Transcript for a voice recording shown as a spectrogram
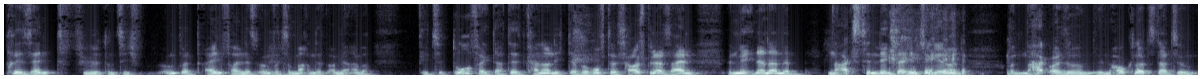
präsent fühlt und sich irgendwas einfallen lässt, irgendwas zu machen. Das war mir einfach viel zu doof. Ich dachte, das kann doch nicht der Beruf des Schauspielers sein, wenn mir einer dann eine, eine Axt hinlegt, da hinzugehen und, und einen Hack, also einen Hauklotz dazu.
